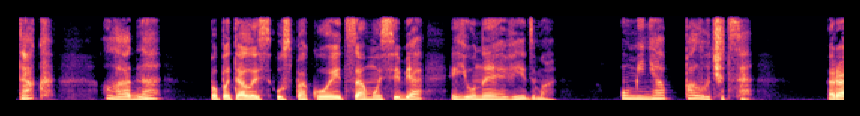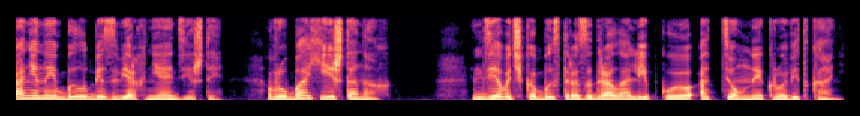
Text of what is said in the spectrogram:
«Так, ладно», Попыталась успокоить саму себя юная ведьма. «У меня получится». Раненый был без верхней одежды, в рубахе и штанах. Девочка быстро задрала липкую от темной крови ткань.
